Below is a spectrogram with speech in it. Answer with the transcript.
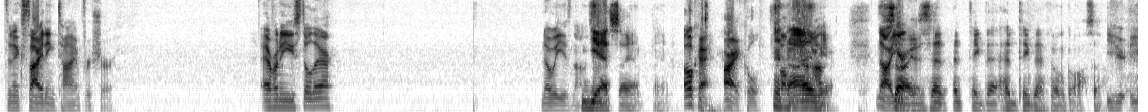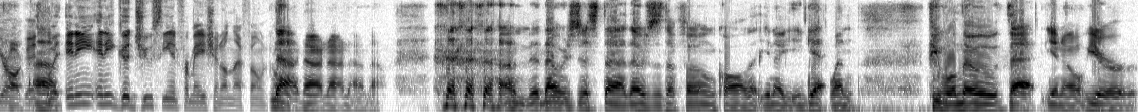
It's an exciting time for sure. Evan, are you still there? No, he is not. Yes, I am. I am. Okay. All right. Cool. So I'm- I'm I'm- here. No, Sorry, I you're just had, had to take that had to take that phone call. So You're, you're all good. Uh, any any good juicy information on that phone call? no, no, no, no, no. that was just uh, that was just a phone call that you know you get when people know that you know you're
